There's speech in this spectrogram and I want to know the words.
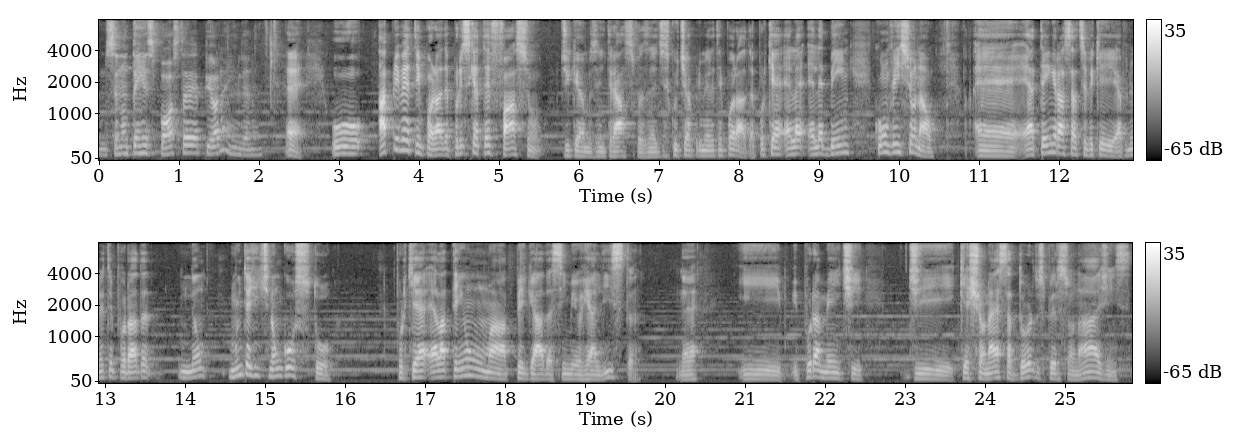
Você não tem resposta, é pior ainda, né? É. O, a primeira temporada, por isso que é até fácil, digamos, entre aspas, né, discutir a primeira temporada, porque ela, ela é bem convencional. É, é até engraçado você ver que a primeira temporada não, muita gente não gostou, porque ela tem uma pegada assim meio realista, né? E, e puramente de questionar essa dor dos personagens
